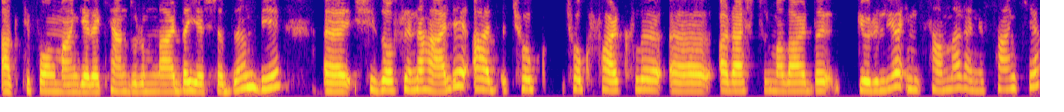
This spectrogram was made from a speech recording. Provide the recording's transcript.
aktif olman gereken durumlarda yaşadığın bir e, şizofreni hali çok çok farklı e, araştırmalarda görülüyor. İnsanlar hani sanki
